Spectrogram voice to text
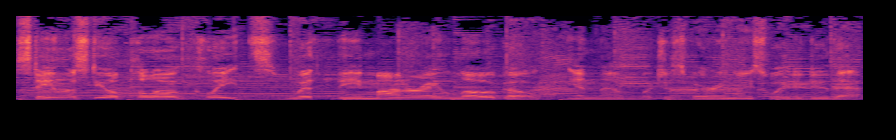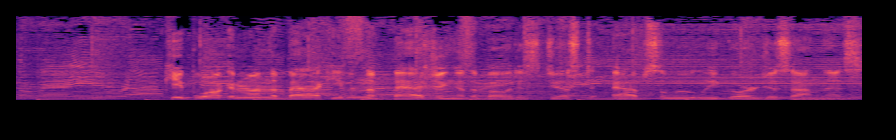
Stainless steel pull-out cleats with the Monterey logo in them, which is a very nice way to do that. Keep walking around the back, even the badging of the boat is just absolutely gorgeous on this.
